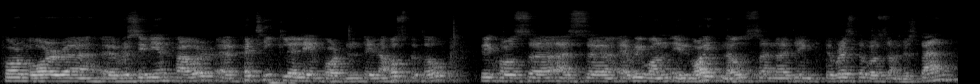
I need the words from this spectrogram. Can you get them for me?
for more uh, uh, resilient power, uh, particularly important in a hospital because, uh, as uh, everyone in white knows, and I think the rest of us understand,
